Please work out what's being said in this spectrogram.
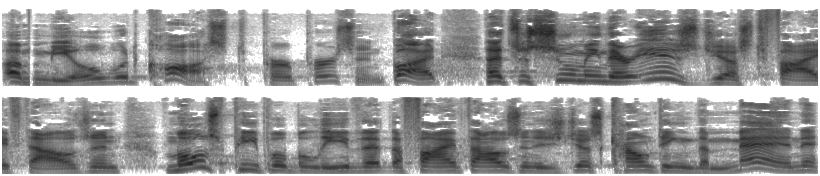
a meal would cost per person. But that's assuming there is just 5,000. Most people believe that the 5,000 is just counting the men,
